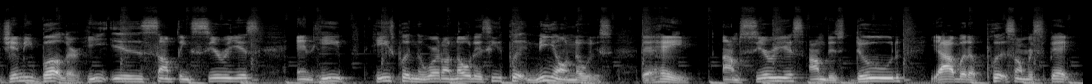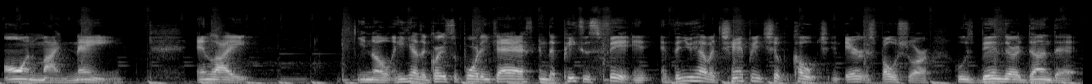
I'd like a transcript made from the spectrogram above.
Jimmy Butler, he is something serious. And he he's putting the word on notice. He's putting me on notice that hey, I'm serious. I'm this dude. Y'all better put some respect on my name. And like, you know, he has a great supporting cast and the pieces fit. And, and then you have a championship coach in Erik Spoelstra who's been there, done that.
